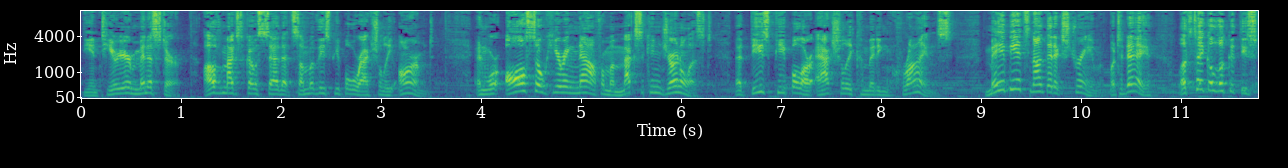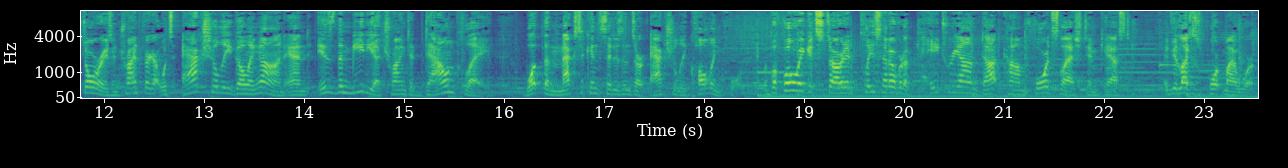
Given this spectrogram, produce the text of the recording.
The interior minister of Mexico said that some of these people were actually armed. And we're also hearing now from a Mexican journalist that these people are actually committing crimes. Maybe it's not that extreme, but today, let's take a look at these stories and try and figure out what's actually going on and is the media trying to downplay what the Mexican citizens are actually calling for. But before we get started, please head over to patreon.com forward slash timcast if you'd like to support my work.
